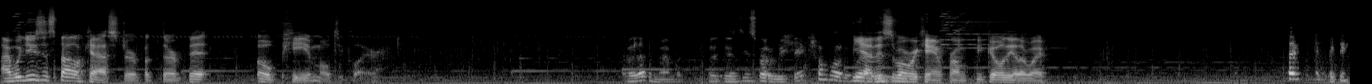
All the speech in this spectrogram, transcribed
I would use a spellcaster, but they're a bit OP in multiplayer. I don't remember. Is this where we came from? Or Yeah, this is where we came from. You go the other way.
